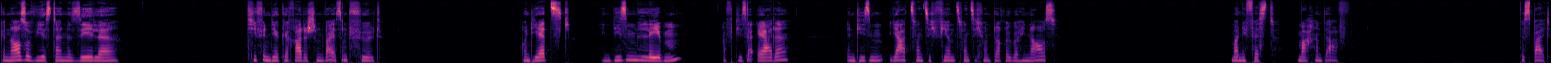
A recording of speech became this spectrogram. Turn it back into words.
Genauso wie es deine Seele tief in dir gerade schon weiß und fühlt. Und jetzt in diesem Leben, auf dieser Erde, in diesem Jahr 2024 und darüber hinaus manifest machen darf. Bis bald.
